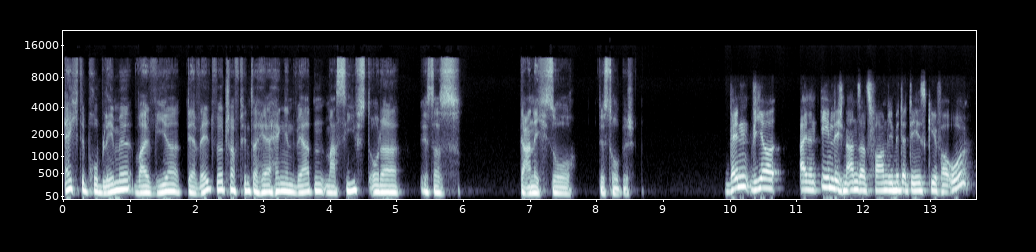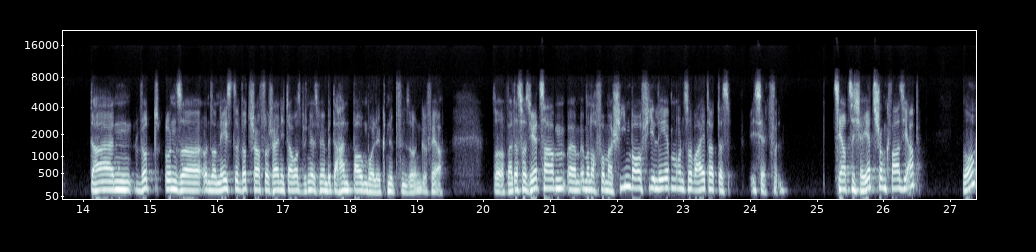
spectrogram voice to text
echte Probleme, weil wir der Weltwirtschaft hinterherhängen werden, massivst, oder ist das gar nicht so dystopisch? Wenn wir einen ähnlichen Ansatz fahren wie mit der DSGVO, dann wird unser, unsere nächste Wirtschaft wahrscheinlich daraus bestehen, dass wir mit der Hand Baumwolle knüpfen, so ungefähr. So, weil das, was wir jetzt haben, ähm, immer noch vom Maschinenbau viel leben und so weiter, das ist ja, zehrt sich ja jetzt schon quasi ab. So,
